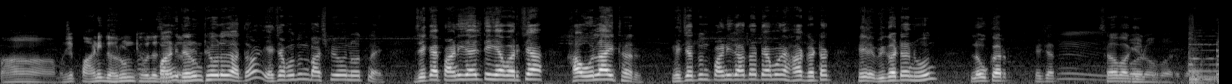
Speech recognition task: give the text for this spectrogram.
हा म्हणजे पाणी धरून ठेवलं पाणी जातं. धरून ठेवलं जातं याच्यामधून बाष्पीभवन होत नाही. जे काय पाणी जाईल ते या वरच्या हा ओला आहे थर ह्याच्यातून पाणी जातं त्यामुळे हा घटक हे विघटन होऊन लवकर ह्याच्यात सहभागी. बरोबर.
